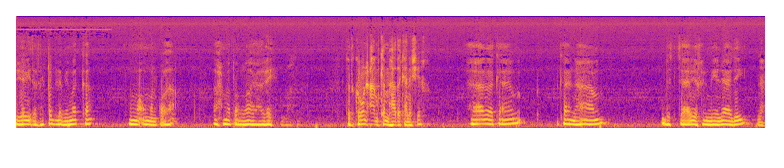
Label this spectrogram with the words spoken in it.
جريدة القبلة بمكة ثم أم القرى. رحمة الله عليه. تذكرون عام كم هذا كان يا شيخ؟ هذا كان كان عام بالتاريخ الميلادي. نعم.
